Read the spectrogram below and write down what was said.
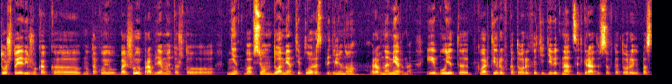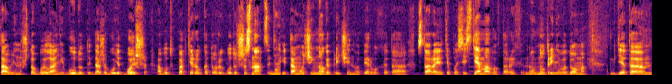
То, что я вижу как э, ну, такую большую проблему, то, что не во всем доме тепло распределено равномерно. И будет э, квартиры, в которых эти 19 градусов, которые поставлены, что было, они будут, и даже будет больше. А будут квартиры, в которых будут 16. Да. И там очень много причин. Во-первых, это старая теплосистема, во-вторых, ну, внутреннего дома. Где-то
